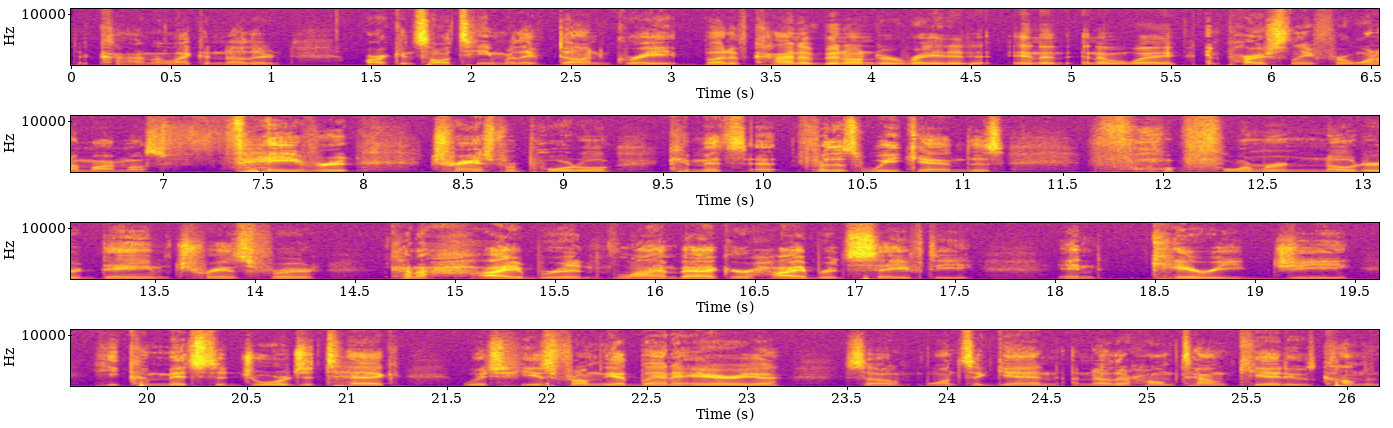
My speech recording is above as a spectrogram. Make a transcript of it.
They're kind of like another Arkansas team where they've done great, but have kind of been underrated in a, in a way. And personally, for one of my most favorite transfer portal commits at, for this weekend is former Notre Dame transfer, kind of hybrid linebacker, hybrid safety, in Khari Gee He commits to Georgia Tech, which he is from the Atlanta area. So once again, another hometown kid who's coming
